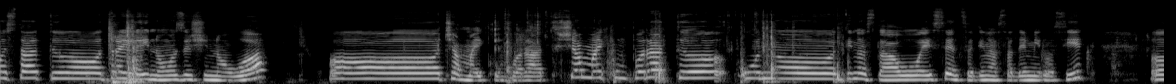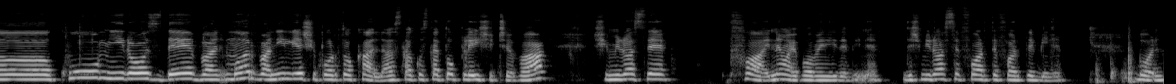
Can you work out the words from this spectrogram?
costat uh, 3,99 lei. Uh, ce am mai cumpărat? Și am mai cumpărat uh, un uh, din asta, o esență din asta de mirosit. Uh, cu miros de va măr, vanilie și portocală. Asta a costat 8 lei și ceva și miroase, fai, nemaipomenit de bine. Deci miroase foarte, foarte bine. Bun,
